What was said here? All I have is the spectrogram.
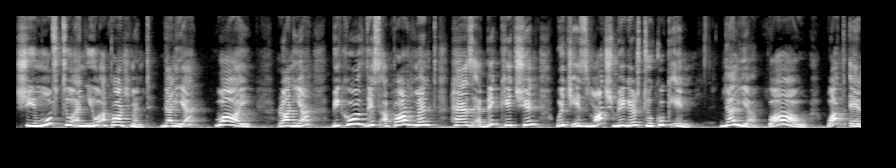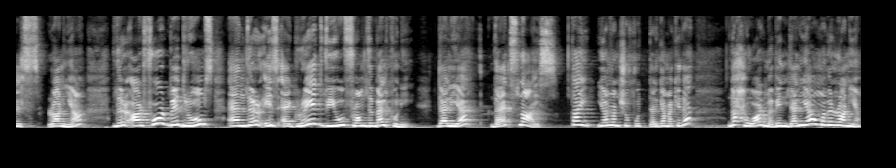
She moved to a new apartment. داليا why رانيا because this apartment has a big kitchen which is much bigger to cook in Dalia, wow, what else? Rania, there are four bedrooms and there is a great view from the balcony. Dalia, that's nice. طيب يلا نشوف الترجمة كده ده حوار ما بين داليا وما بين رانيا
